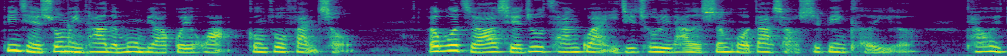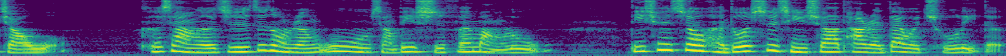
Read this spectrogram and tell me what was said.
并且说明他的目标规划、工作范畴，而我只要协助餐馆以及处理他的生活大小事便可以了。他会教我，可想而知，这种人物想必十分忙碌，的确是有很多事情需要他人代为处理的。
